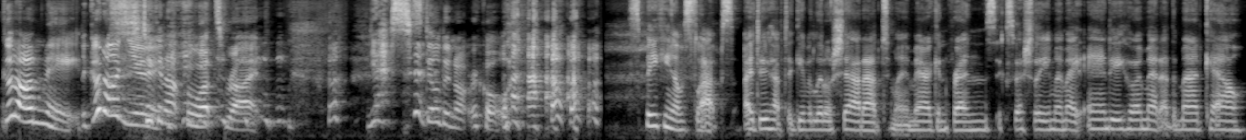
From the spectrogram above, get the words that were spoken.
good on me. Good on you. Sticking up for what's right. yes. Still do not recall. Speaking of slaps, I do have to give a little shout out to my American friends, especially my mate Andy, who I met at the Mad Cow,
